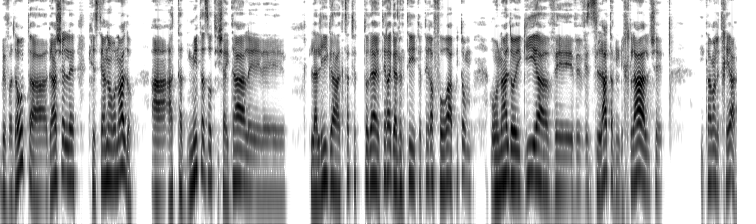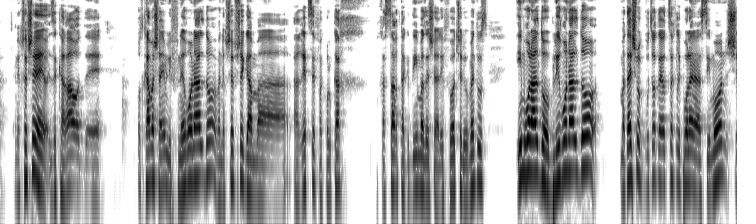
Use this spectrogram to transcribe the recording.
בוודאות ההגעה של אה, קריסטיאנו רונלדו. התדמית הזאת שהייתה ל, ל, לליגה קצת, אתה יודע, יותר הגנתית, יותר אפורה, פתאום רונלדו הגיע ו, ו, וזלאטן בכלל, שהיא קמה לתחייה. אני חושב שזה קרה עוד, עוד כמה שנים לפני רונלדו, ואני חושב שגם הרצף הכל כך חסר תקדים הזה של האליפויות של יובנטוס, עם רונלדו או בלי רונלדו, מתישהו הקבוצות היו צריך ליפול להן האסימון, ש...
